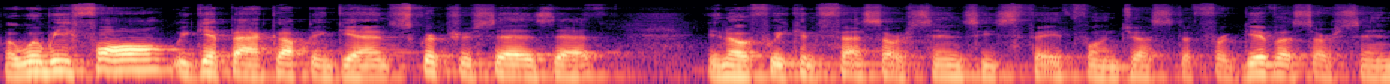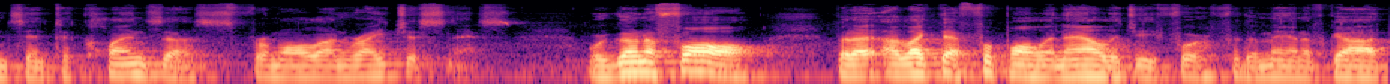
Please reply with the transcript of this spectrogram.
But when we fall, we get back up again. Scripture says that, you know, if we confess our sins, He's faithful and just to forgive us our sins and to cleanse us from all unrighteousness. We're going to fall, but I, I like that football analogy for, for the man of God.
